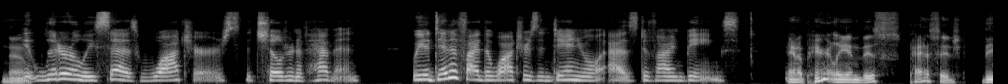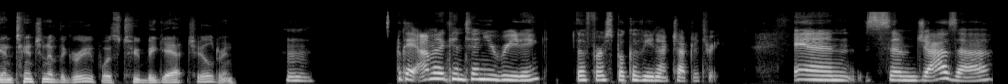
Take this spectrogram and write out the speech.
No. It literally says watchers, the children of heaven. We identified the watchers in Daniel as divine beings. And apparently, in this passage, the intention of the group was to beget children. Hmm. Okay, I'm going to continue reading the first book of Enoch, chapter 3. And Semjaza,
